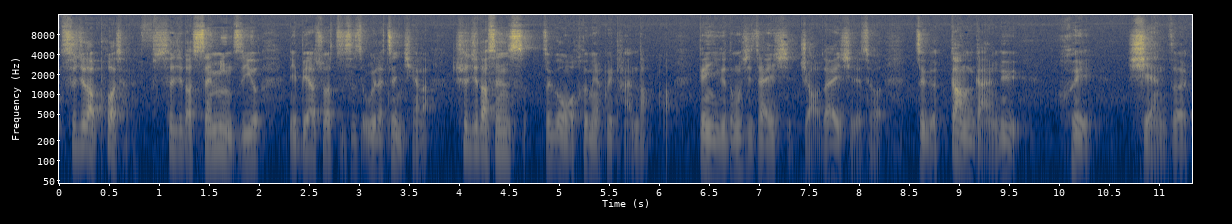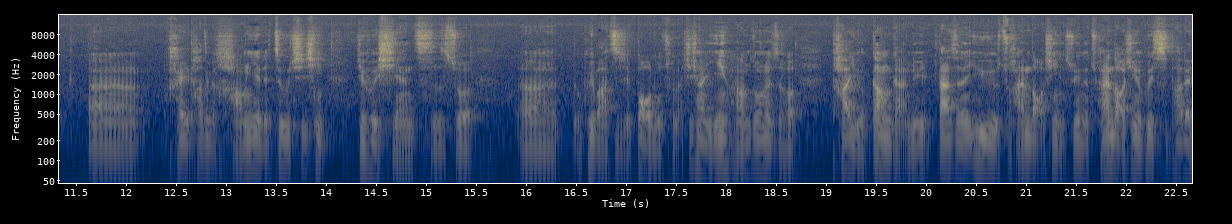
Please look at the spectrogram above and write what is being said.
涉及到破产，涉及到生命之忧，你不要说只是为了挣钱了，涉及到生死，这个我后面会谈到啊，跟一个东西在一起搅在一起的时候，这个杠杆率会显得，嗯，还有它这个行业的周期性就会显示说。呃，会把自己暴露出来，就像银行中的时候，它有杠杆率，但是又有传导性，所以呢，传导性会使它的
